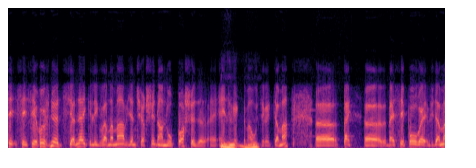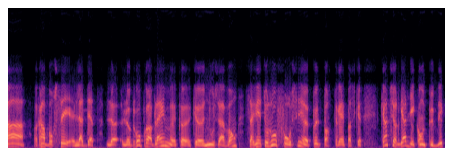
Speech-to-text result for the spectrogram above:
ces, revenus additionnels que les gouvernements viennent chercher dans nos poches, euh, mhm. indirectement ou directement, euh, ben, euh, ben, c'est pour évidemment rembourser la dette. Le, gros problème que, nous avons, ça vient toujours fausser un peu le portrait parce que quand tu regardes les comptes publics,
